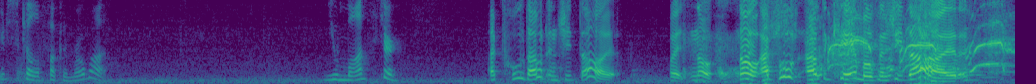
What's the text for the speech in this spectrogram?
You just killed a fucking robot. You monster. I pulled out and she died. Wait, no, no, I pulled out the cables and she died.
